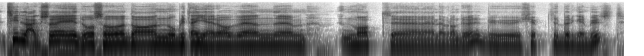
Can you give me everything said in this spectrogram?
I tillegg så er du også da nå blitt eier av en um, en matleverandør. Du kjøpte Burger Boost,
